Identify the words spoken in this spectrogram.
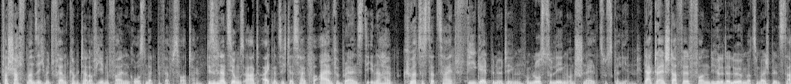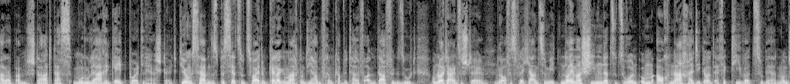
verschafft man sich mit Fremdkapital auf jeden Fall einen großen Wettbewerb. Wettbewerbsvorteil. Diese Finanzierungsart eignet sich deshalb vor allem für Brands, die innerhalb kürzester Zeit viel Geld benötigen, um loszulegen und schnell zu skalieren. In der aktuellen Staffel von Die Hülle der Löwen war zum Beispiel ein Startup am Start, das modulare Geldbeutel herstellt. Die Jungs haben das bisher zu zweit im Keller gemacht und die haben Fremdkapital vor allem dafür gesucht, um Leute einzustellen, eine Officefläche anzumieten, neue Maschinen dazu zu holen, um auch nachhaltiger und effektiver zu werden und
